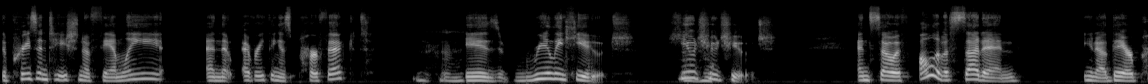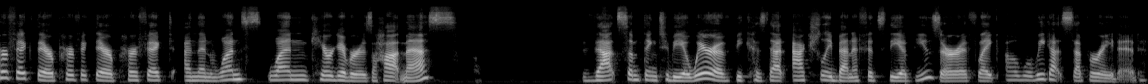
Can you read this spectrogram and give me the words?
the presentation of family and that everything is perfect mm-hmm. is really huge. Huge, mm-hmm. huge, huge. And so if all of a sudden, you know, they are perfect, they're perfect, they're perfect, and then once one caregiver is a hot mess, that's something to be aware of because that actually benefits the abuser if like oh well we got separated.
